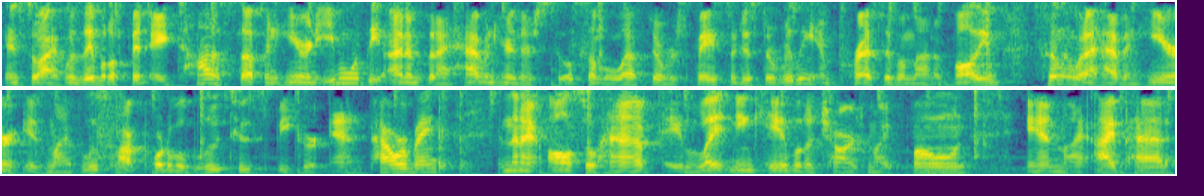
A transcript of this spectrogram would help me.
And so I was able to fit a ton of stuff in here. And even with the items that I have in here, there's still some leftover space. So just a really impressive amount of volume. Currently what I have in here is my BluePop portable Bluetooth speaker and power bank. And then I also have a lightning cable to charge my phone and my iPad.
